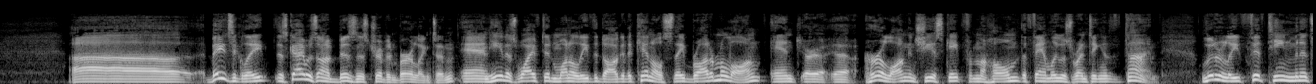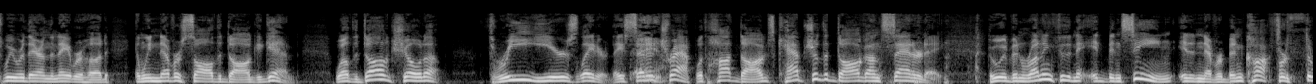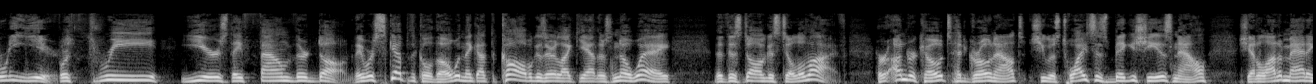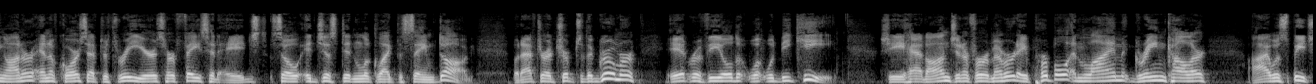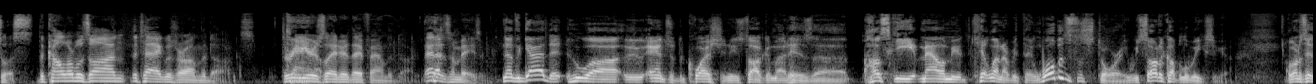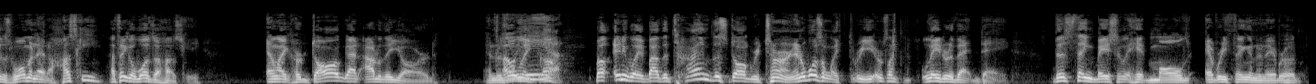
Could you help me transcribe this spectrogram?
Uh, basically, this guy was on a business trip in Burlington, and he and his wife didn't want to leave the dog at a kennel, so they brought him along and uh, uh, her along, and she escaped from the home the family was renting at the time. Literally, 15 minutes we were there in the neighborhood, and we never saw the dog again. Well, the dog showed up. Three years later, they set a trap with hot dogs, captured the dog on Saturday, who had been running through the, it'd been seen, it had never been caught. For three years. For three years, they found their dog. They were skeptical, though, when they got the call because they're like, yeah, there's no way that this dog is still alive. Her undercoat had grown out. She was twice as big as she is now. She had a lot of matting on her. And of course, after three years, her face had aged. So it just didn't look like the same dog. But after a trip to the groomer, it revealed what would be key. She had on, Jennifer remembered, a purple and lime green collar. I was speechless. The collar was on, the tag was on the dogs. Three Damn. years later, they found the dog. That is amazing. Now, the guy that who, uh, who answered the question, he's talking about his uh, husky Malamute killing everything. What was the story? We saw it a couple of weeks ago. I want to say this woman had a husky. I think it was a husky, and like her dog got out of the yard, and was Oh, only. yeah. Well, anyway, by the time this dog returned, and it wasn't like three, it was like later that day. This thing basically had mauled everything in the neighborhood.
